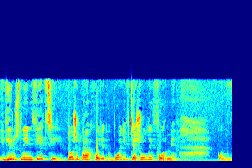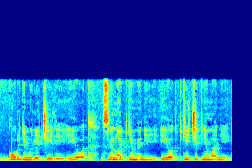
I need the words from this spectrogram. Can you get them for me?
вирусные инфекции тоже проходят более в тяжелой форме. В городе мы лечили и от свиной пневмонии, и от птичьей пневмонии,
